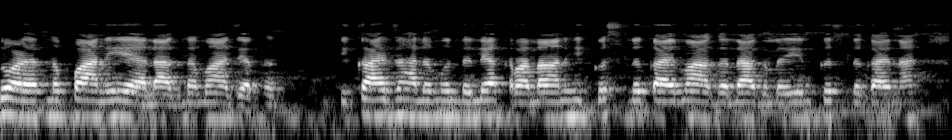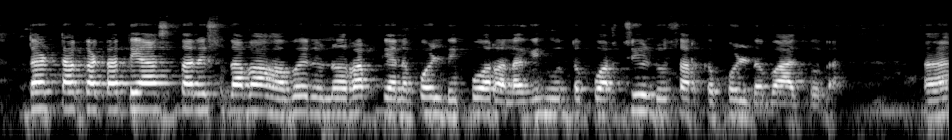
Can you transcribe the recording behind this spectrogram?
डोळ्यातनं पाणी यायला लागलं माझ्यात. की काय झालं म्हणलं लेकराला आणि हे कसलं काय मागं लागलं आहे कसलं काय नाही. दट्टा ते असताना सुद्धा भावा बहिणीनं रपक्यानं पडली पोराला घेऊन तर पोर चेंडूसारखं पडलं बाजूला. हां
